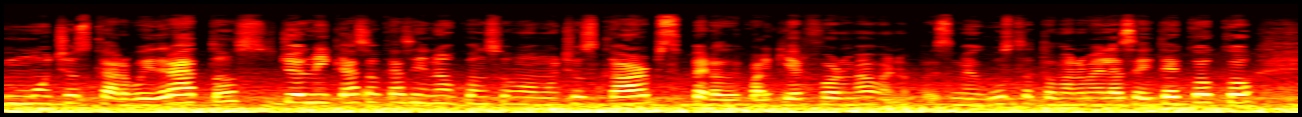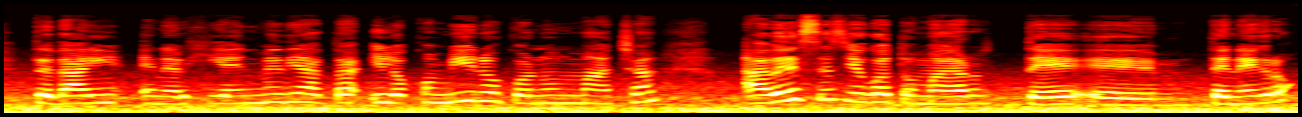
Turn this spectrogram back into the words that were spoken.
muchos carbohidratos. Yo en mi caso casi no consumo muchos carbs, pero de cualquier forma, bueno, pues me gusta tomarme el aceite de coco, te da energía inmediata y lo combino con un matcha. A veces llego a tomar té, eh, té negro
